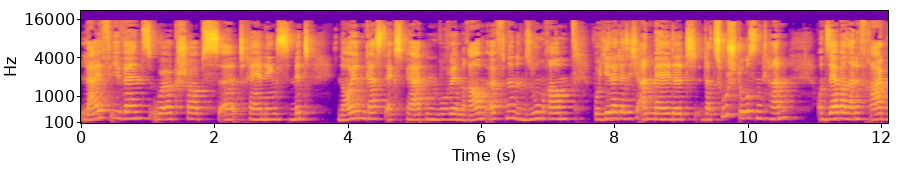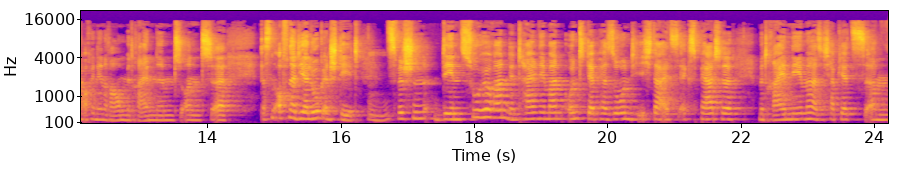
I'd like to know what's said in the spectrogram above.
Live-Events, Workshops, äh, Trainings mit neuen Gastexperten, wo wir einen Raum öffnen, einen Zoom-Raum, wo jeder, der sich anmeldet, dazu stoßen kann und selber seine Fragen auch in den Raum mit reinnimmt und äh, dass ein offener Dialog entsteht mhm. zwischen den Zuhörern, den Teilnehmern und der Person, die ich da als Experte mit reinnehme. Also ich habe jetzt ähm,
